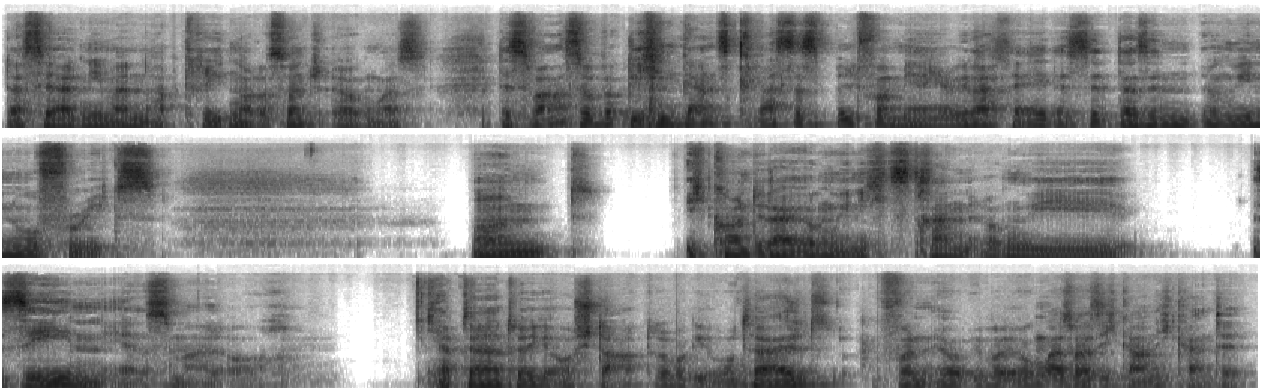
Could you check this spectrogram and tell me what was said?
Dass sie halt niemanden abkriegen oder sonst irgendwas. Das war so wirklich ein ganz krasses Bild von mir. Ich habe gedacht, ey, das sind, das sind irgendwie nur Freaks. Und ich konnte da irgendwie nichts dran irgendwie sehen erstmal auch. Ich habe da natürlich auch stark drüber geurteilt von über irgendwas, was ich gar nicht kannte.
